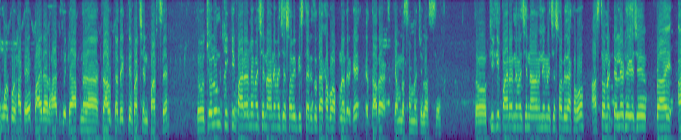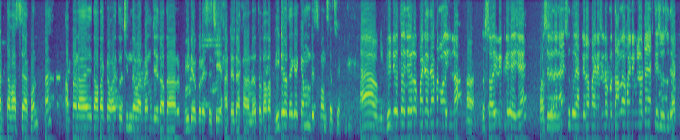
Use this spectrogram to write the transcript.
উমরপুর হাটে, পায়রার হাট, যেটা আপনারা ক্রাউডটা দেখতে পাচ্ছেন পারছে তো চলুন কি কি পায়রা নেমেছে, না নেমেছে, সবই বিস্তারিত দেখাবো আপনাদেরকে। দাদা ক্যামেরার সামনে চলে আসছে? তো কি কি পায়রা নেমেছে না নেমেছে সবই দেখাবো। আসতে অনেকটা লেট হয়ে গেছে প্রায় আটটা বাজছে এখন? আপনারা এই দাদাকে হয়তো চিনতে পারবেন যে দাদার ভিডিও করে এসেছি হাটে দেখা হলো। তো দাদা ভিডিও থেকে কেমন রেসপন্স আছে হ্যাঁ ভিডিওতে যেগুলো পায়রা দেখানো হয়েছিল। হ্যাঁ। তো সবই বিক্রি হয়েছে। অসুবিধা নাই শুধু পায়রা ছিল দামে হয়নি বলে ওটা একটি ছিল শুধু। এক-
